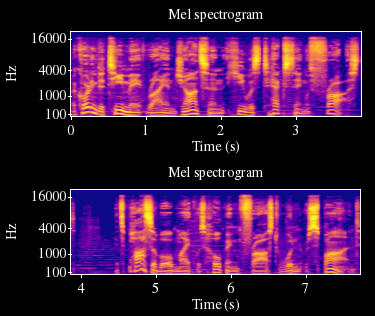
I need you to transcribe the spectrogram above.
According to teammate Ryan Johnson, he was texting with Frost. It's possible Mike was hoping Frost wouldn't respond,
